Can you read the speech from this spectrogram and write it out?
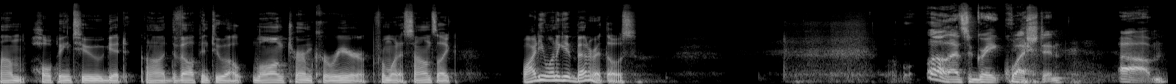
um, hoping to get uh, develop into a long term career. From what it sounds like, why do you want to get better at those? Well, that's a great question. Um,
